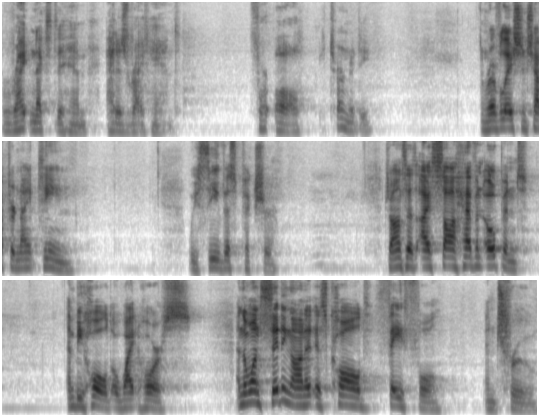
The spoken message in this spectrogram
right next to him at his right hand for all eternity. In Revelation chapter 19, we see this picture. John says, I saw heaven opened, and behold, a white horse. And the one sitting on it is called faithful and true.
